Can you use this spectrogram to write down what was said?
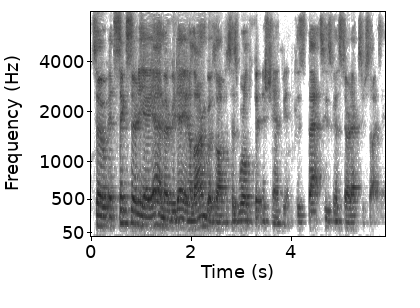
So at 6:30 a.m. every day, an alarm goes off. It says World Fitness Champion because that's who's going to start exercising.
